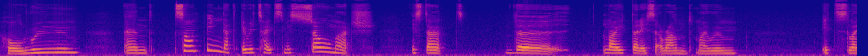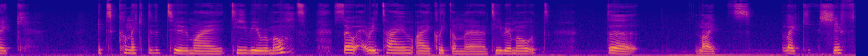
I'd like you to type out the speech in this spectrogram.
whole room and something that irritates me so much is that the light that is around my room it's like it's connected to my TV remote. So every time I click on the TV remote, the lights like shift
